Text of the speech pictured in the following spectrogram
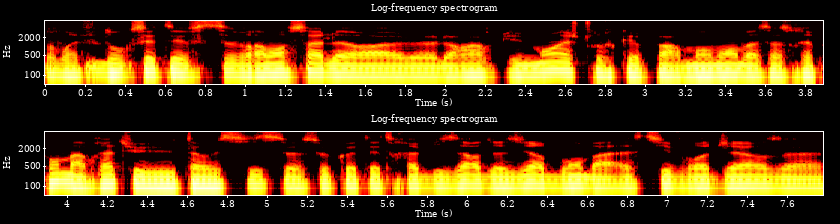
Bon, bref. Donc c'était c'est vraiment ça leur, leur leur argument et je trouve que par moment bah ça se répond mais après tu as aussi ce, ce côté très bizarre de dire bon bah Steve Rogers euh,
